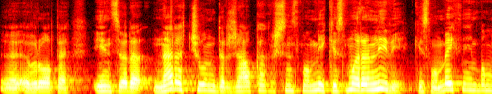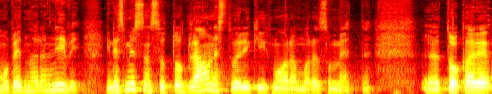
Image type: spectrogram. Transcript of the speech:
eh, Evrope in seveda na račun držav, kakršni smo mi, ki smo ranljivi, ki smo mehni in bomo vedno ranljivi. In jaz mislim, da so to glavne stvari, ki jih moramo razumeti. Ne. Eh, to, kar je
